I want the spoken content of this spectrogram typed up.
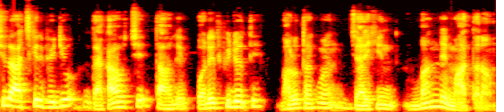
ছিল আজকের ভিডিও দেখা হচ্ছে তাহলে পরের ভিডিওতে ভালো থাকবেন। জয় হিন্দ, বন্দে মাতারাম।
